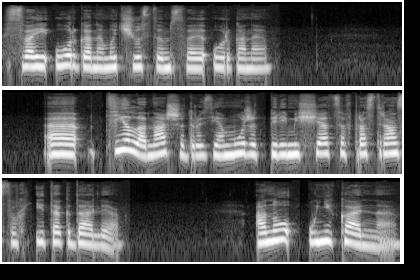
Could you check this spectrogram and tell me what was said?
свои органы, мы чувствуем свои органы. Э, тело наше, друзья, может перемещаться в пространствах и так далее. Оно уникальное.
